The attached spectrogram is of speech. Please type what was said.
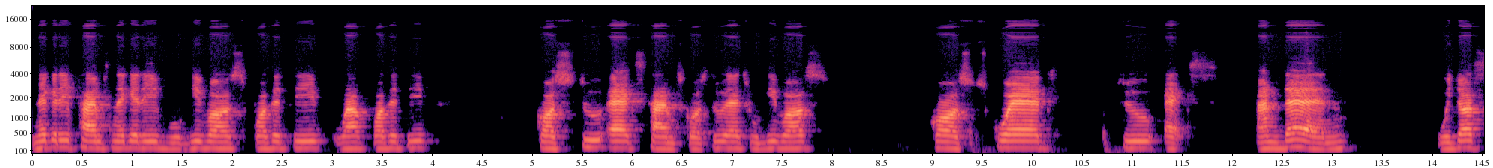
Negative times negative will give us positive, well, positive. Cos 2x times cos 2x will give us cos squared 2x. And then we just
